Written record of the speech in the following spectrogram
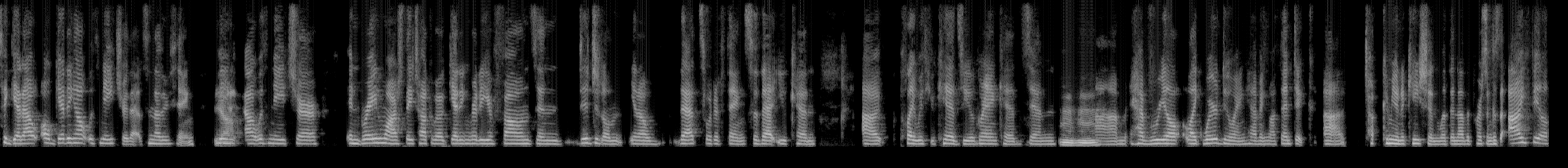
to get out. Oh, getting out with nature, that's another thing. Yeah. Being out with nature. In brainwash, they talk about getting rid of your phones and digital, you know, that sort of thing, so that you can uh, play with your kids or your grandkids and mm-hmm. um, have real like we're doing having authentic uh, t- communication with another person because i feel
